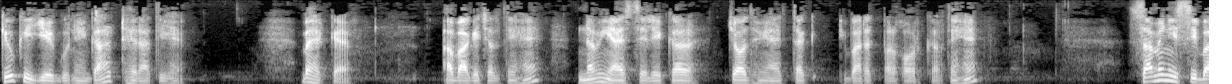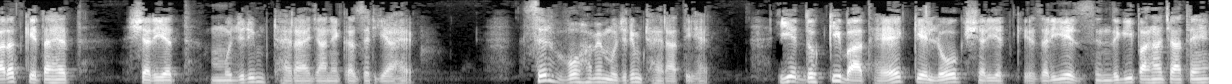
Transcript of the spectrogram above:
کیونکہ یہ گنہ گار ٹھہراتی ہے۔ بہرکہ اب آگے چلتے ہیں۔ نویں آیت سے لے کر چودہویں آیت تک عبارت پر غور کرتے ہیں۔ سامن اس عبارت کے تحت شریعت مجرم ٹھہرائے جانے کا ذریعہ ہے۔ صرف وہ ہمیں مجرم ٹھہراتی ہے۔ یہ دکھ کی بات ہے کہ لوگ شریعت کے ذریعے زندگی پانا چاہتے ہیں۔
